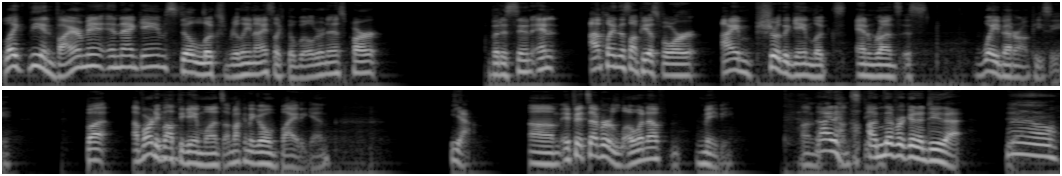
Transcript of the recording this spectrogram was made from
like the environment in that game still looks really nice, like the wilderness part. But as soon and I'm playing this on PS4, I'm sure the game looks and runs is way better on PC. But I've already bought the game once. I'm not gonna go and buy it again. Yeah. Um, if it's ever low enough, maybe. On, I, on Steam. I'm never gonna do that. Yeah. No.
